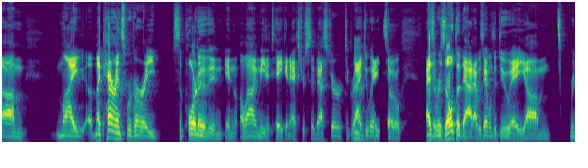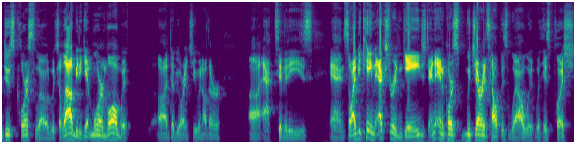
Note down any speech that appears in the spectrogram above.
um, my uh, my parents were very supportive in in allowing me to take an extra semester to hmm. graduate. Mm. So as a result of that, I was able to do a um, reduced course load, which allowed me to get more involved with uh, WRHU and other uh, activities. And so I became extra engaged, and, and of course with Jared's help as well with, with his push.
